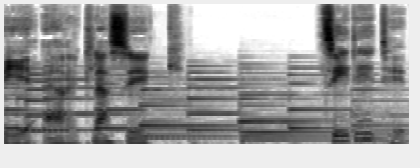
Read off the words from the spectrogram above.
BR Klassik CD-Tipp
